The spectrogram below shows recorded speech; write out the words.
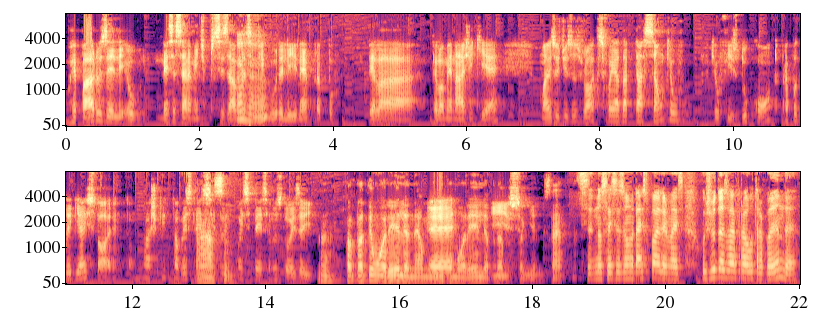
o Reparos, ele, eu necessariamente precisava uhum. dessa figura ali, né, pra, por, pela, pela homenagem que é, mas o Jesus Rocks foi a adaptação que eu, que eu fiz do conto para poder guiar a história. Então acho que talvez tenha ah, sido sim. coincidência nos dois aí. É, para ter uma orelha, né, um menino é, como orelha para guiar. Certo. Não sei se vocês vão me dar spoiler, mas o Judas vai para outra banda?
